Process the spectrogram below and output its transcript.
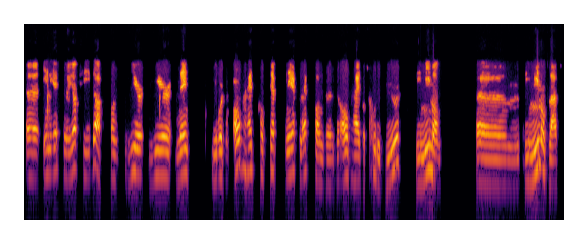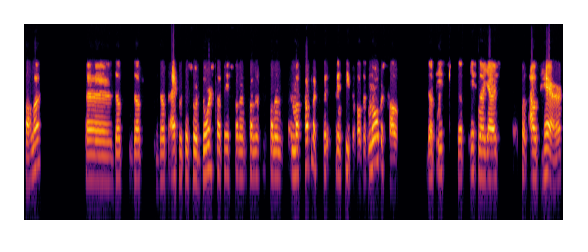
eh, in de eerste reactie dacht. Want hier, wordt een overheidsconcept neergelegd van de, de overheid als goede buur, die niemand, ehm, die niemand laat vallen. Eh, dat, dat, dat eigenlijk een soort doorstap is van een, van een, maatschappelijk pr- principe. Want het noberschap, dat is, dat is nou juist van oudsher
